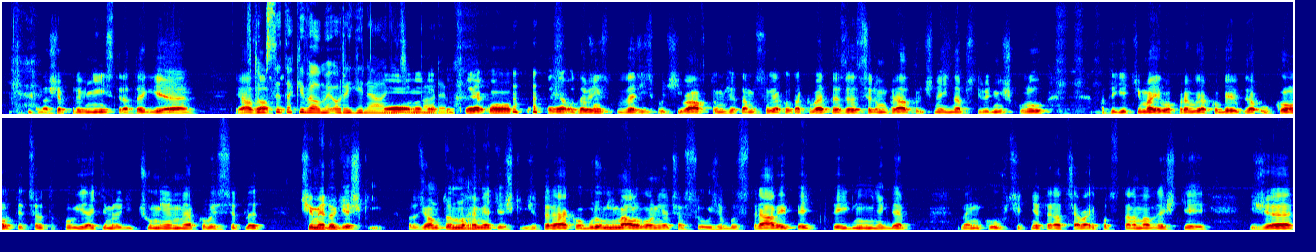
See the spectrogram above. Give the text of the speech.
Naše první strategie já v tom jste taky velmi originální no, tím no, pádem. No, jako otevření dveří spočívá v tom, že tam jsou jako takové teze sedmkrát, proč nejít na přírodní školu a ty děti mají opravdu jakoby za úkol, ty, co to povídají těm rodičům, jim jako vysvětlit, čím je to těžký. Protože ono to mnohem je těžký, že teda jako budou mít málo volného času, že budou strávit pět týdnů někde venku, včetně teda třeba i pod stanama v dešti, že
